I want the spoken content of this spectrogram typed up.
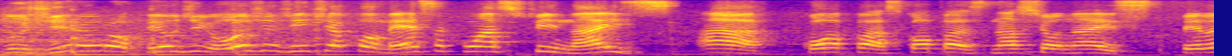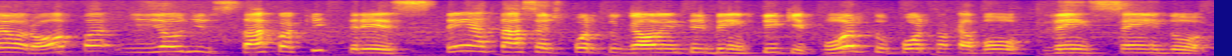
No Giro Europeu de hoje, a gente já começa com as finais, a Copa, as Copas Nacionais pela Europa, e eu destaco aqui três. Tem a Taça de Portugal entre Benfica e Porto, o Porto acabou vencendo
